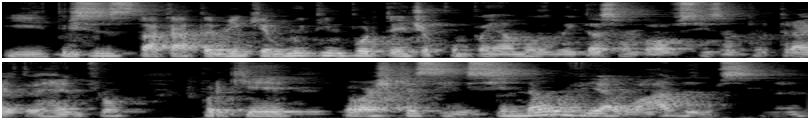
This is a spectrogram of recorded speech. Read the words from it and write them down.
E preciso destacar também que é muito importante acompanhar a movimentação do off-season por trás do Renfro, porque eu acho que assim, se não vier o Adams, né,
